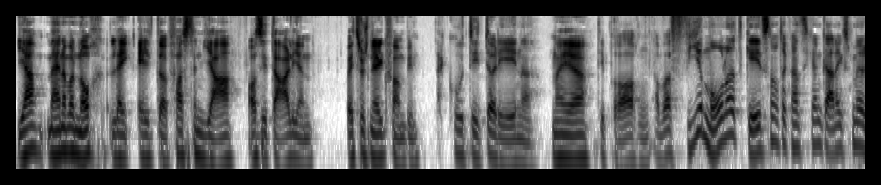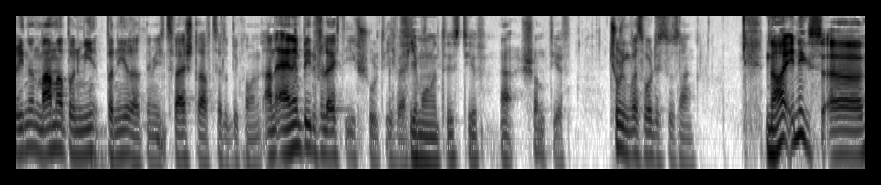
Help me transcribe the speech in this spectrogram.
Ja, meiner war noch älter, fast ein Jahr aus Italien, weil ich zu schnell gefahren bin. Na gut, die Italiener, Naja, die brauchen. Aber vier Monate geht's noch, da kannst du dich an gar nichts mehr erinnern. Mama Banira hat nämlich zwei Strafzettel bekommen. An einem bin vielleicht ich schuld. Ich weiß. vier Monate ist tief. Ja, schon tief. Entschuldigung, was wolltest du sagen? Na, eh nix. Äh, äh,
